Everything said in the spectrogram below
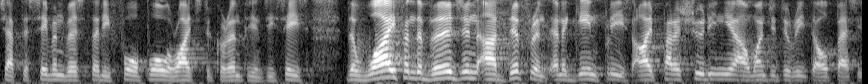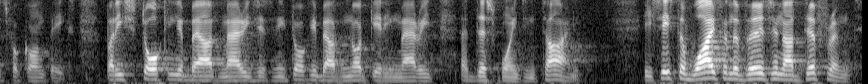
chapter 7 verse 34, Paul writes to Corinthians. He says, "The wife and the virgin are different." And again, please, I parachute in here. I want you to read the whole passage for context. But he's talking about marriages and he's talking about not getting married at this point in time. He says the wife and the virgin are different.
